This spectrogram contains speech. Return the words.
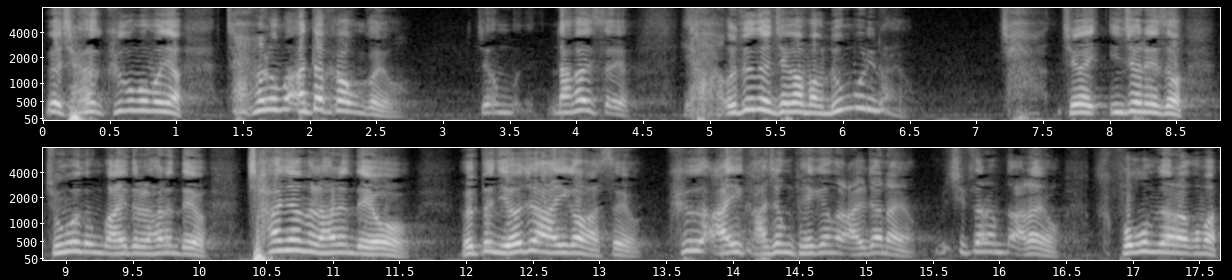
그러니까 제가 그거 보면요 정말 너무 안타까운 거예요. 좀 나가 있어요. 야 어떤 날 제가 막 눈물이 나요. 자 제가 인천에서 중고등부 아이들을 하는데요 찬양을 하는데요 어떤 여자 아이가 왔어요. 그 아이 가정 배경을 알잖아요. 집사람도 알아요. 복음 전하고 막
